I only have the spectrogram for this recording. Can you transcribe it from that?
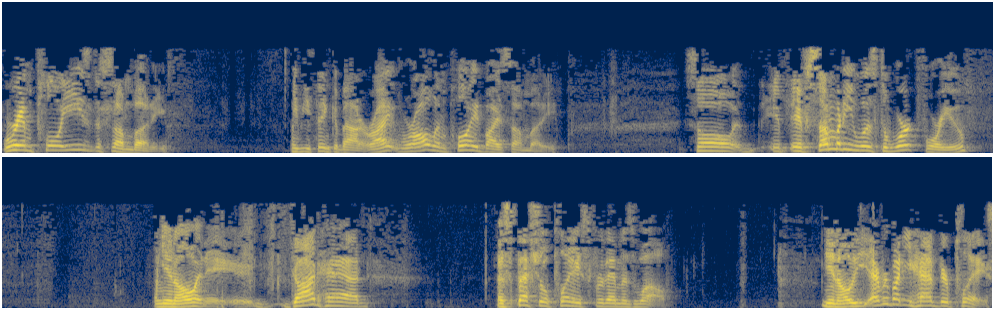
we're employees to somebody. If you think about it, right? We're all employed by somebody. So if if somebody was to work for you, you know, and God had a special place for them as well. You know, everybody had their place.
